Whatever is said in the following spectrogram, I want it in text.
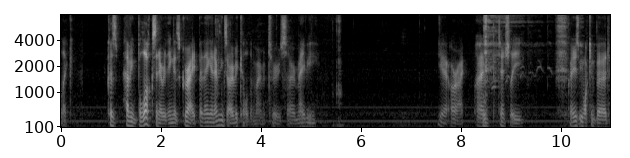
Like, because having blocks and everything is great, but then again, everything's overkill at the moment too. So maybe, yeah, all right. I'm potentially going to use Mockingbird,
